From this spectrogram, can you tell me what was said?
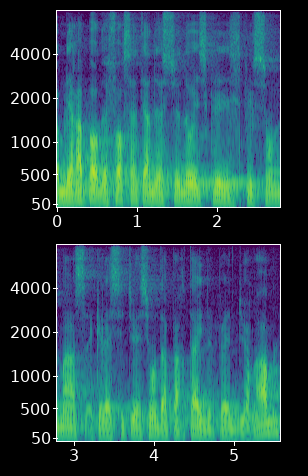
Comme les rapports de forces internationaux excluent l'expulsion de masse et que la situation d'apartheid ne peut être durable,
